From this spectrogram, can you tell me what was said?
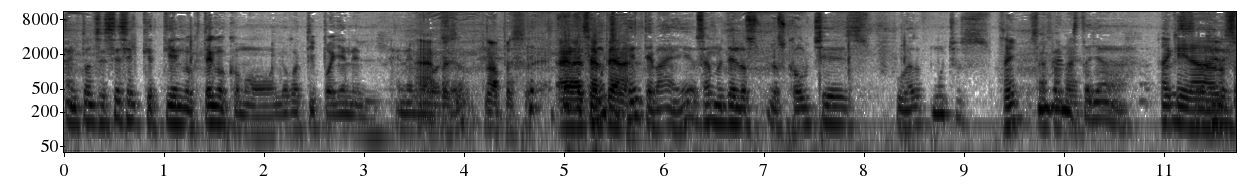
Entonces es el que tengo, que tengo como logotipo ahí en el, en el ah, negocio. Pues, no, pues agradecerte. Mucha gente va, ¿eh? O sea, de los, los coaches, jugadores, muchos. Sí, sí van hasta allá. Hay que ir a darnos,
